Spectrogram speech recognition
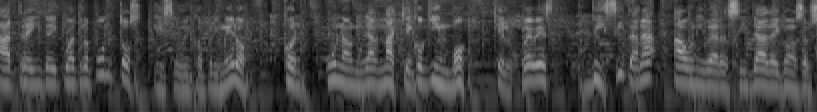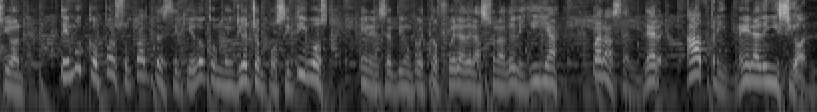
a 34 puntos y se ubicó primero con una unidad más que Coquimbo, que el jueves visitará a Universidad de Concepción. Temuco, por su parte, se quedó con 28 positivos en el séptimo puesto fuera de la zona de liguilla para ascender a Primera División.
